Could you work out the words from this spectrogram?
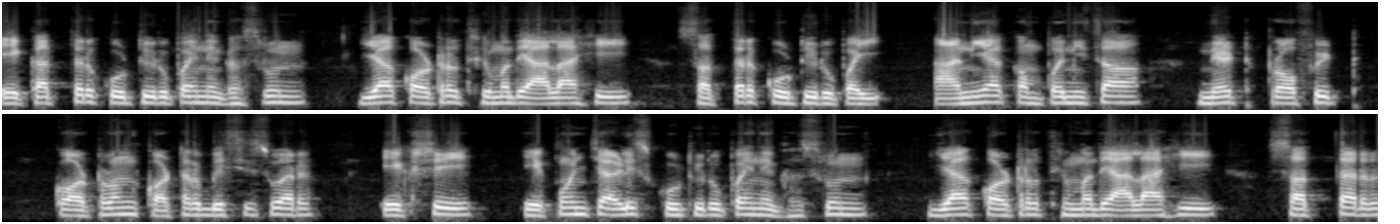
एकाहत्तर कोटी रुपयाने घसरून या क्वार्टर थ्रीमध्ये आला आहे सत्तर कोटी रुपये. आणि या कंपनीचा net profit quarter on quarter बेसिसवर एकशे एकोणचाळीस कोटी रुपयाने घसरून या क्वार्टर थ्रीमध्ये आला आहे सत्तर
